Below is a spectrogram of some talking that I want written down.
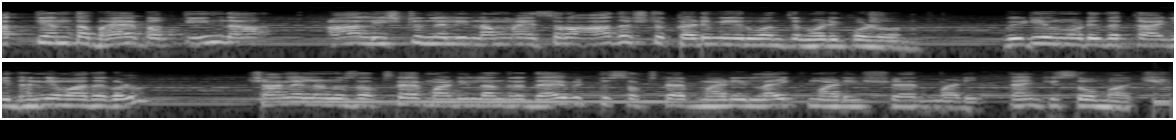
ಅತ್ಯಂತ ಭಯಭಕ್ತಿಯಿಂದ ಆ ಲಿಸ್ಟ್ನಲ್ಲಿ ನಮ್ಮ ಹೆಸರು ಆದಷ್ಟು ಕಡಿಮೆ ಇರುವಂತೆ ನೋಡಿಕೊಳ್ಳೋಣ. ವಿಡಿಯೋ ನೋಡಿದ್ದಕ್ಕಾಗಿ ಧನ್ಯವಾದಗಳು. ಚಾನೆಲ್ ಅನ್ನು ಸಬ್ಸ್ಕ್ರೈಬ್ ಮಾಡಿಲ್ಲ ಅಂದ್ರೆ ದಯವಿಟ್ಟು ಸಬ್ಸ್ಕ್ರೈಬ್ ಮಾಡಿ, ಲೈಕ್ ಮಾಡಿ, ಶೇರ್ ಮಾಡಿ. Thank you so much.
